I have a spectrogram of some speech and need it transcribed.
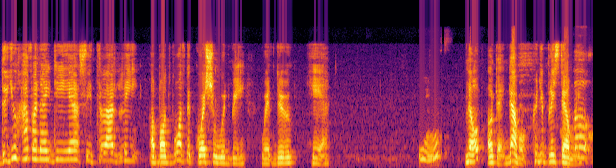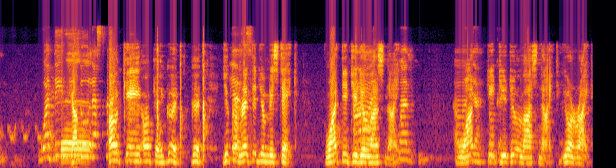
Do you have an idea, Citlali, about what the question would be with do here? Yes. Nope. Okay. Gabo, could you please tell me? Oh, what did you Yeah. do last night? Okay, okay, good, good. You Yes. corrected your mistake. What did you do last night? What? Oh, What yeah, did okay. you do last night? You are right.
